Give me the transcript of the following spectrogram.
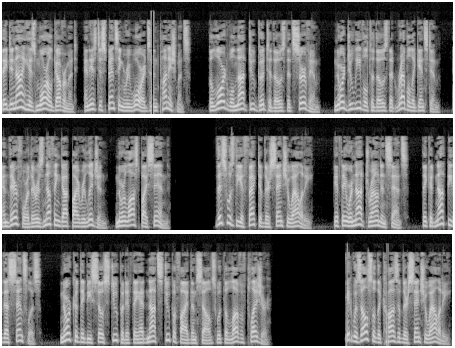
They deny his moral government and his dispensing rewards and punishments. The Lord will not do good to those that serve him, nor do evil to those that rebel against him, and therefore there is nothing got by religion, nor lost by sin. This was the effect of their sensuality. If they were not drowned in sense, they could not be thus senseless, nor could they be so stupid if they had not stupefied themselves with the love of pleasure. It was also the cause of their sensuality,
